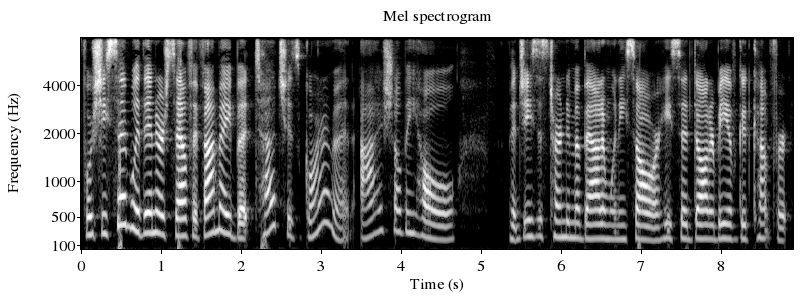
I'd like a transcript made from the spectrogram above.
For she said within herself, If I may but touch his garment, I shall be whole. But Jesus turned him about, and when he saw her, he said, Daughter, be of good comfort.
